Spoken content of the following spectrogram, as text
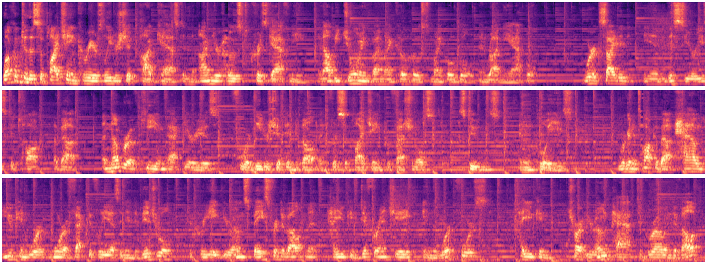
Welcome to the Supply Chain Careers Leadership Podcast, and I'm your host, Chris Gaffney, and I'll be joined by my co hosts, Mike Ogle and Rodney Apple. We're excited in this series to talk about a number of key impact areas for leadership and development for supply chain professionals, students, and employees. We're going to talk about how you can work more effectively as an individual to create your own space for development, how you can differentiate in the workforce, how you can chart your own path to grow and develop,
